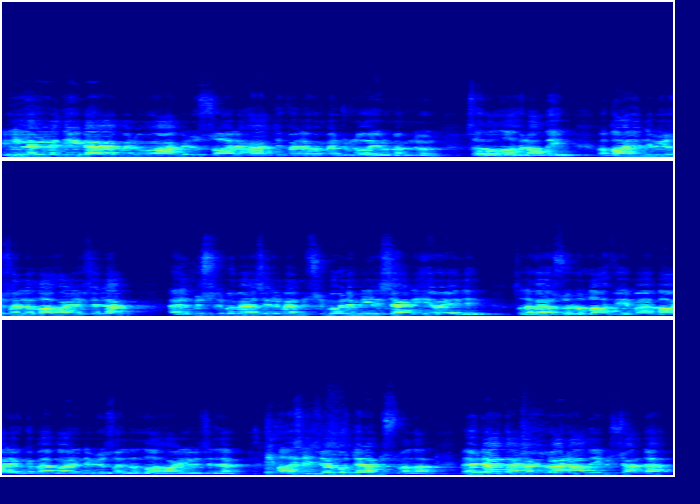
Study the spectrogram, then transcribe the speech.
إلا الذين آمنوا وعملوا الصالحات فلهم أجر غير ممنون. صدق الله العظيم. وقال النبي صلى الله عليه وسلم المسلم ما سلم المسلمون من لسانه ويده. صدق رسول الله فيما قال كما قال النبي sallallahu aleyhi ve sellem. Aziz ve muhterem Müslümanlar, Mevla Teala Kur'an-ı Azimüşşan'da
